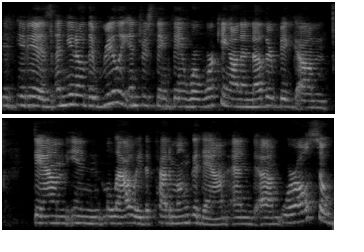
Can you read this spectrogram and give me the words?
It, it is. And, you know, the really interesting thing, we're working on another big um, dam in Malawi, the Mpatamanga Dam, and um, we're also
